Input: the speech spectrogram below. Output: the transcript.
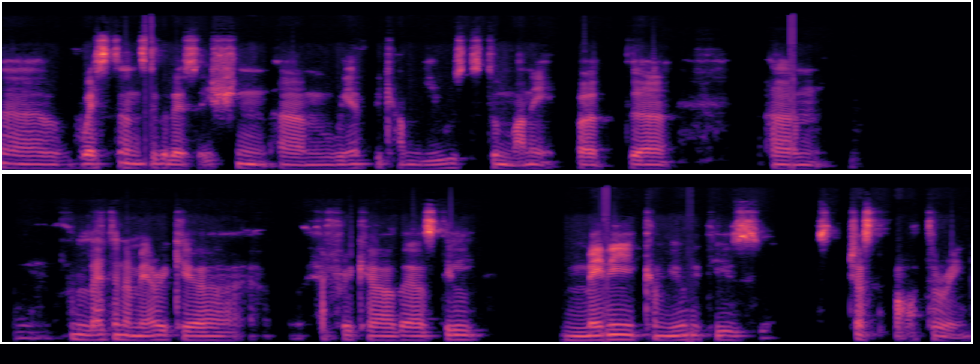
uh, Western civilization um, we have become used to money, but uh, um, Latin America, Africa, there are still many communities just bartering.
